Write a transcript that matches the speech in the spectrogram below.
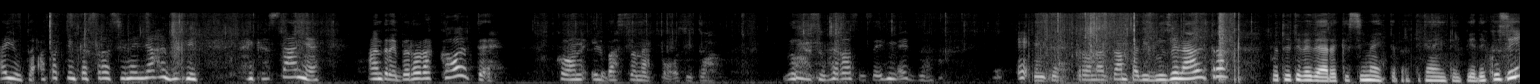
aiuto, ha fatto incastrarsi negli alberi le castagne andrebbero raccolte con il bastone apposito. Blues, però se sei in mezzo e niente, tra una zampa di blues e l'altra potete vedere che si mette praticamente il piede così,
